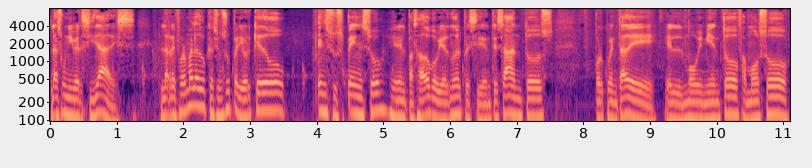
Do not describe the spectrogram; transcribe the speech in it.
las universidades. La reforma a la educación superior quedó en suspenso en el pasado gobierno del presidente Santos por cuenta de el movimiento famoso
